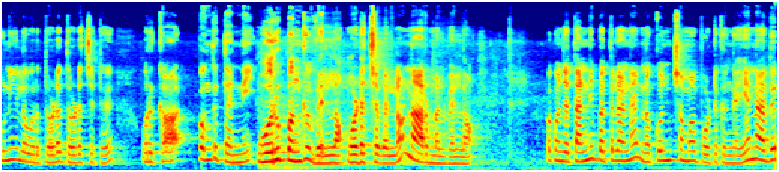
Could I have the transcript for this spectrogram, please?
துணியில் ஒரு தொட தொடச்சிட்டு ஒரு கா பங்கு தண்ணி ஒரு பங்கு வெல்லம் உடச்ச வெல்லம் நார்மல் வெல்லம். இப்போ கொஞ்சம் தண்ணி பத்தலைன்னா இன்னும் கொஞ்சமாக போட்டுக்கோங்க. ஏன்னா அது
